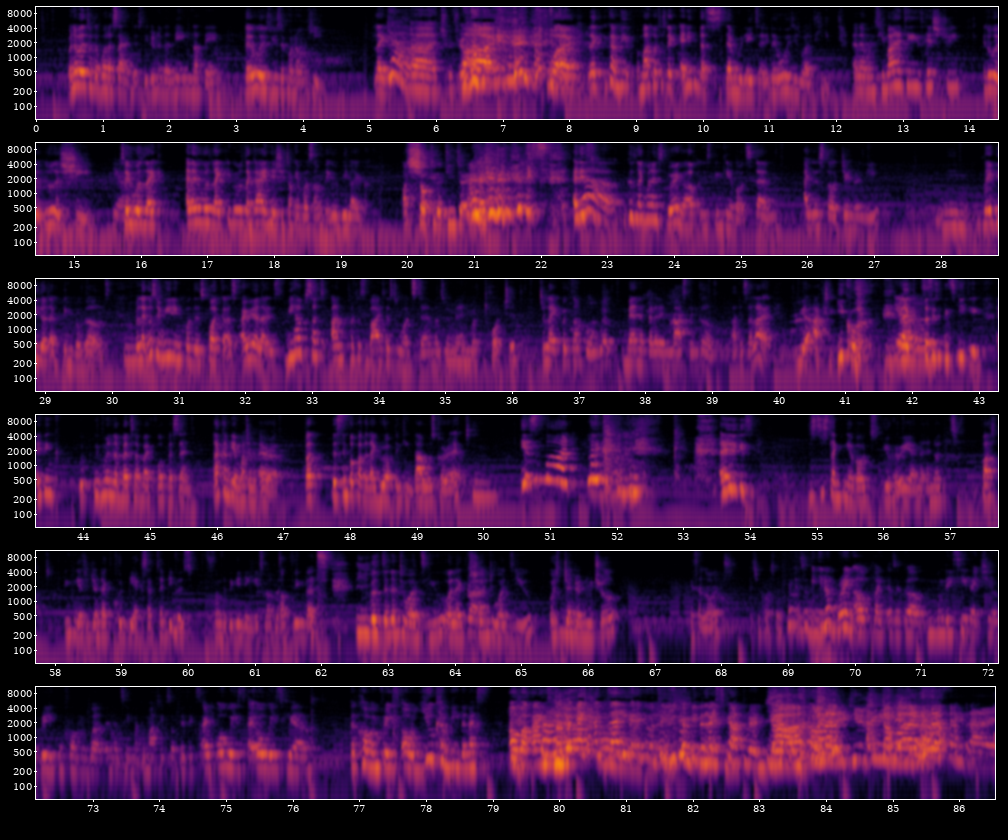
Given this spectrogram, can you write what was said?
whenever they talk about a scientist, they don't know the name, nothing, they always use the pronoun he. Like, Ah, true, true. why? why? Like, it can be mathematics, like anything that's STEM related, they always use word he. And then when it's humanities, history, it's always, it's always she. Yeah. So it was like, and then it was like, if it was a guy in history talking about something, it would be like a shock to the teacher. It'd be like, and it's yeah. because like when I was growing up and just thinking about STEM, I just thought genuinely maybe that's a thing for girls. But like also reading for this podcast, I realized we have such unconscious biases towards them as women. Mm. We're tortured. So like for example, we're men are better in math than girls. That is a lie. We are actually equal. Yeah. like statistically speaking, I think we- women are better by four percent. That can be a margin of error. But the simple fact that I grew up thinking that was correct mm. is mad. Like, and I think it's it's just like thinking about your career and, and not fast thinking that your gender could be accepted because from the beginning it's not something that's it was gender towards you or like Right. shown towards you or it's gender mm. neutral. It's a lot. It's a process. No, it's okay. You know, growing up like as a girl, when they see that you're really performing well in let's say mathematics or physics, I always I always hear the common phrase, "Oh, you can be the next Albert Einstein." Yeah. I, I barely hear anyone say, "You can be the, The next next- Katherine." Yeah. Marie Curie. Come on.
